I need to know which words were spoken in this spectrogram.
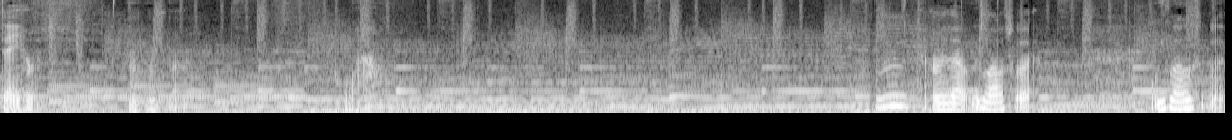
Damn. Mm-mm-mm. Turns out we lost, but we lost, but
